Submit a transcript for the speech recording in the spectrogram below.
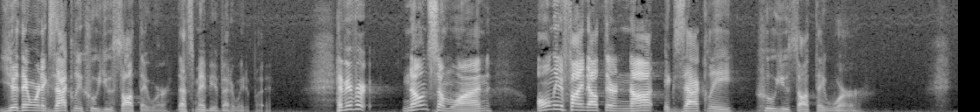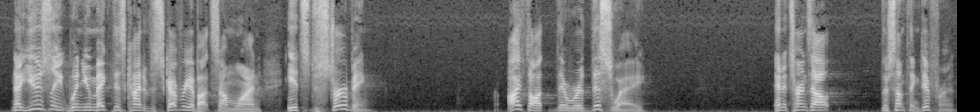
they weren't exactly who you thought they were. That's maybe a better way to put it. Have you ever known someone only to find out they're not exactly who you thought they were? Now, usually when you make this kind of discovery about someone, it's disturbing. I thought they were this way, and it turns out there's something different.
